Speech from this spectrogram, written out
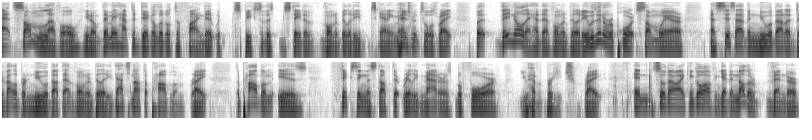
At some level, you know, they may have to dig a little to find it, which speaks to the state of vulnerability scanning and management tools, right? But they know they had that vulnerability. It was in a report somewhere. A sysadmin knew about a developer knew about that vulnerability. That's not the problem, right? The problem is fixing the stuff that really matters before you have a breach, right? And so now I can go off and get another vendor,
